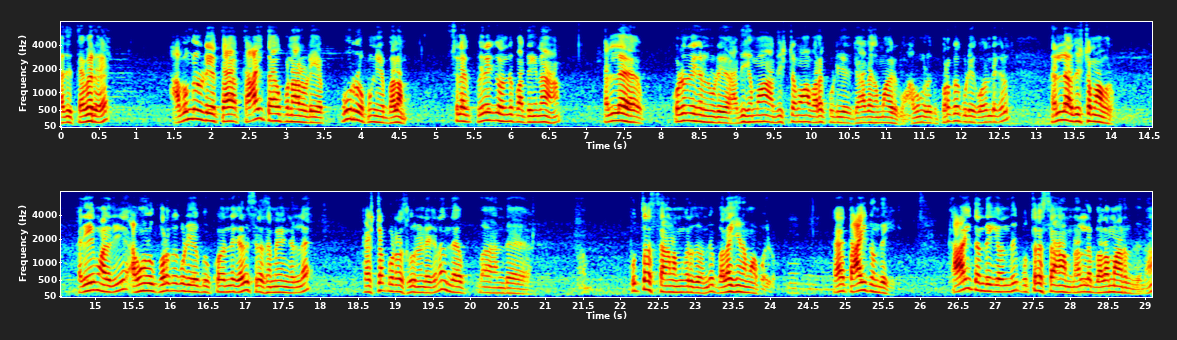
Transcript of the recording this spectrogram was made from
அது தவிர அவங்களுடைய த தாய் தகப்பனாருடைய பூர்வ புண்ணிய பலம். சில பிறகு வந்து பார்த்திங்கன்னா நல்ல குழந்தைகளுடைய அதிகமாக அதிர்ஷ்டமாக வரக்கூடிய ஜாதகமாக இருக்கும். அவங்களுக்கு பிறக்கக்கூடிய குழந்தைகள் நல்ல அதிர்ஷ்டமாக வரும். அதே மாதிரி அவங்களுக்கு பிறக்கக்கூடிய கு- குழந்தைகள் சில சமயங்களில் கஷ்டப்படுற சூழ்நிலைகள் அந்த அந்த புத்திரஸ்தானம்ங்கிறது வந்து பலகீனமாக போயிடும். அதாவது தாய் தந்தைக்கு. தாய் தந்தைக்கு வந்து புத்திரஸ்தானம் நல்ல பலமாக இருந்ததுன்னா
